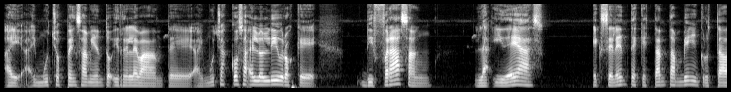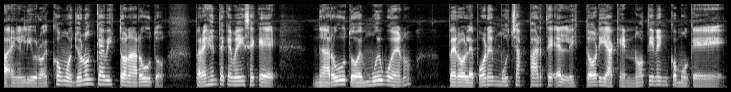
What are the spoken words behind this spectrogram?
hay, hay muchos pensamientos irrelevantes, hay muchas cosas en los libros que disfrazan las ideas excelentes que están también incrustadas en el libro. Es como yo nunca he visto Naruto, pero hay gente que me dice que Naruto es muy bueno, pero le ponen muchas partes en la historia que no tienen como que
